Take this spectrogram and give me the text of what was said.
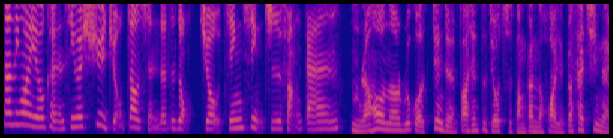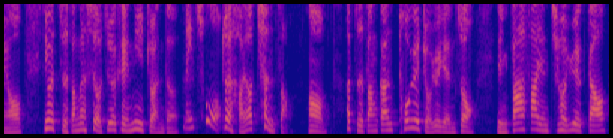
那另外也有可能是因为酗酒造成的这种酒精性脂肪肝。嗯，然后呢，如果渐渐发现自己有脂肪肝的话，也不要太气馁哦，因为脂肪肝是有机会可以逆转的。没错，最好要趁早哦。那脂肪肝拖越久越严重。引发发炎机会越高，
